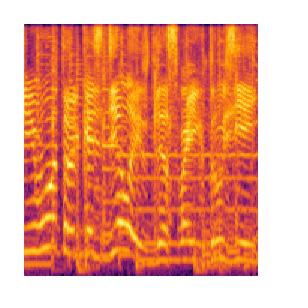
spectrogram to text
Чего только сделаешь для своих друзей.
